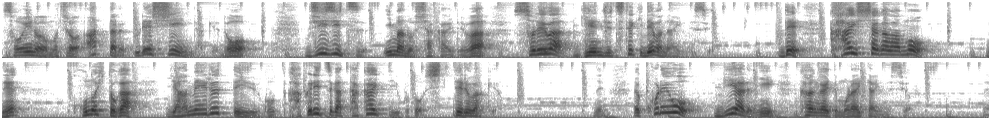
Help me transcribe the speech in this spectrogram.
そういうのがもちろんあったら嬉しいんだけど事実今の社会ではそれは現実的ではないんですよ。で会社側もねこの人が辞めるっていう確率が高いっていうことを知ってるわけよ。ね、これをリアルに考えてもらいたいんですよ。ね、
